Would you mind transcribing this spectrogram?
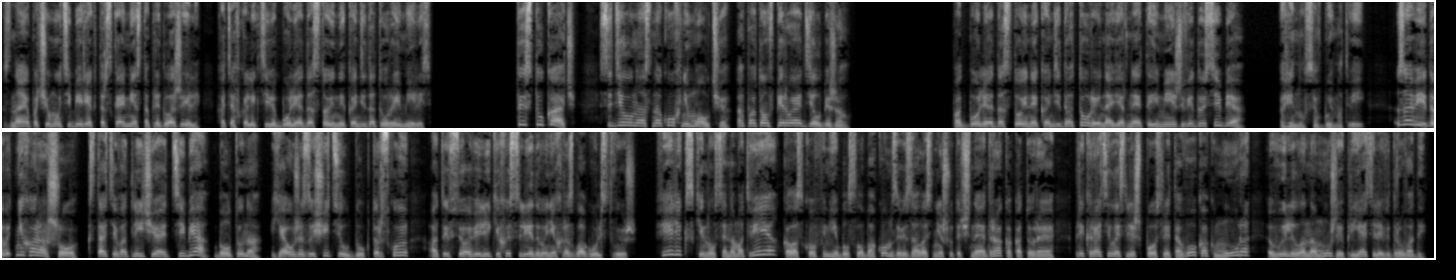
«Знаю, почему тебе ректорское место предложили хотя в коллективе более достойные кандидатуры имелись. Ты стукач, сидел у нас на кухне молча, а потом в первый отдел бежал. Под более достойной кандидатурой, наверное, ты имеешь в виду себя, ринулся в бой Матвей. Завидовать нехорошо. Кстати, в отличие от тебя, болтуна, я уже защитил докторскую, а ты все о великих исследованиях разглагольствуешь. Феликс кинулся на Матвея, Колосков не был слабаком, завязалась нешуточная драка, которая прекратилась лишь после того, как Мура вылила на мужа и приятеля ведро воды.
